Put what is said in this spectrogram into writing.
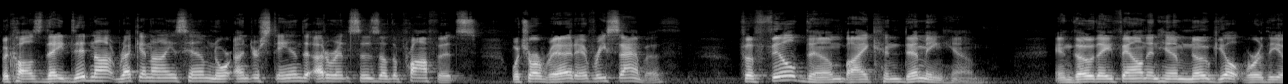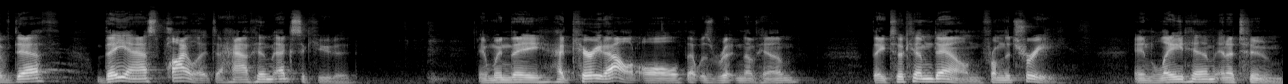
because they did not recognize him nor understand the utterances of the prophets, which are read every Sabbath, fulfilled them by condemning him. And though they found in him no guilt worthy of death, they asked Pilate to have him executed. And when they had carried out all that was written of him, they took him down from the tree and laid him in a tomb.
